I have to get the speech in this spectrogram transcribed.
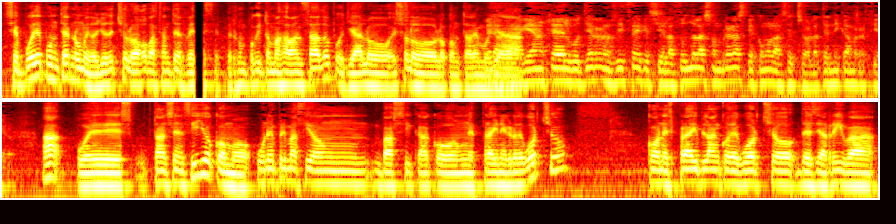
Se puede puntear en húmedo, yo de hecho lo hago bastantes veces, pero es un poquito más avanzado, pues ya lo, eso Sí. lo, lo contaremos Mira, por ya. aquí Ángel Gutiérrez nos dice que si el azul de las sombreras, que cómo lo has hecho, la técnica me refiero. Ah, pues tan sencillo como una imprimación básica con spray negro de Workshop, con spray blanco de Workshop desde arriba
